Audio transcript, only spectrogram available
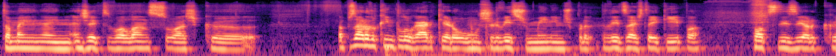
também em, em, jeito de balanço, acho que apesar do quinto lugar, que eram uns serviços mínimos pedidos a esta equipa, pode-se dizer que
